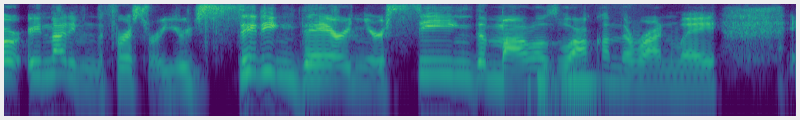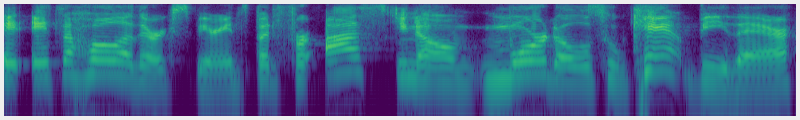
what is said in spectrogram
or not even the first row, you're just sitting there and you're seeing the models mm-hmm. walk on the runway. It, it's a whole other experience. But for us, you know, mortals who can't be there,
